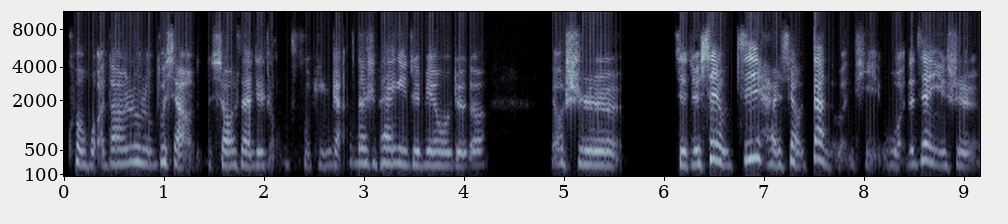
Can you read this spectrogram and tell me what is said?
困惑，当然露露不想消散这种抚平感，但是 Peggy 这边，我觉得要是解决先有鸡还是先有蛋的问题，我的建议是。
